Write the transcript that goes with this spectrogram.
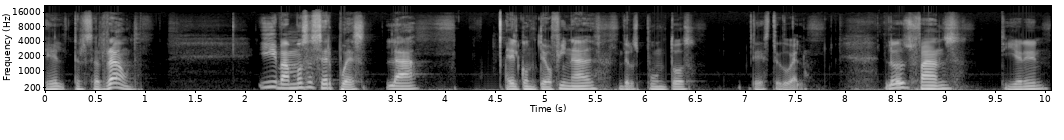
el tercer round. Y vamos a hacer pues la el conteo final de los puntos de este duelo. Los fans tienen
